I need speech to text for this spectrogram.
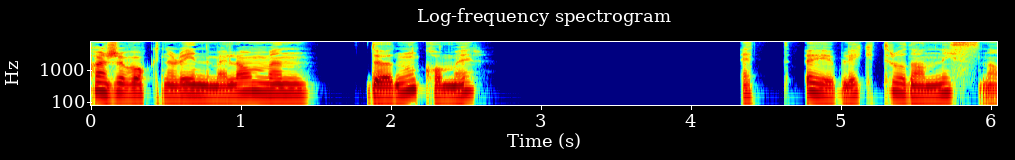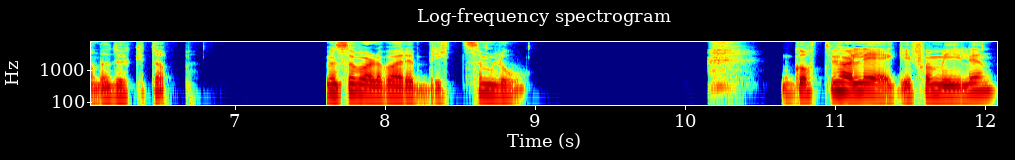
kanskje våkner du innimellom, men døden kommer. Et øyeblikk trodde han nissen hadde dukket opp men så var det bare Britt som lo. Godt vi har lege i familien.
